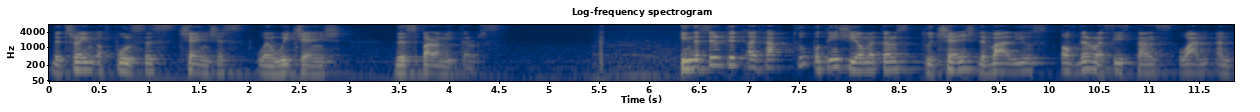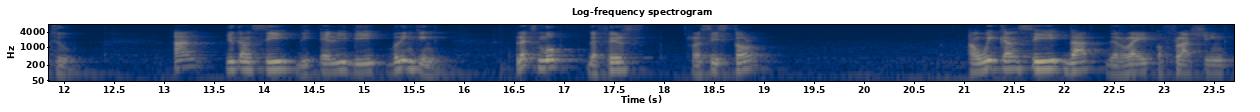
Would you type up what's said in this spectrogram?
the train of pulses changes when we change these parameters. In the circuit I have two potentiometers to change the values of the resistance 1 and 2. And you can see the LED blinking. Let's move the first resistor and we can see that the rate of flashing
